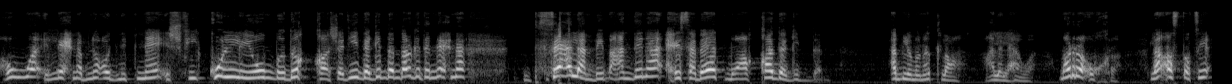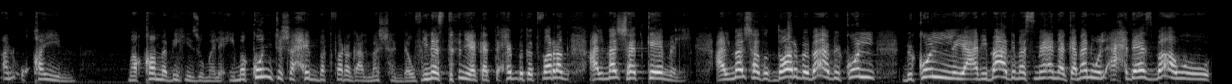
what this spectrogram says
هو اللي إحنا بنقعد نتناقش فيه كل يوم بدقة شديدة جدا لدرجة إن إحنا فعلا بيبقى عندنا حسابات معقدة جدا قبل ما نطلع على الهوا. مرة أخرى لا أستطيع أن أقيم ما قام به زملائي. ما كنتش أحب أتفرج على المشهد ده. وفي ناس تانية كانت تحب تتفرج على المشهد كامل. على المشهد الضرب بقى بكل بكل يعني بعد ما سمعنا كمان والأحداث بقى و...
